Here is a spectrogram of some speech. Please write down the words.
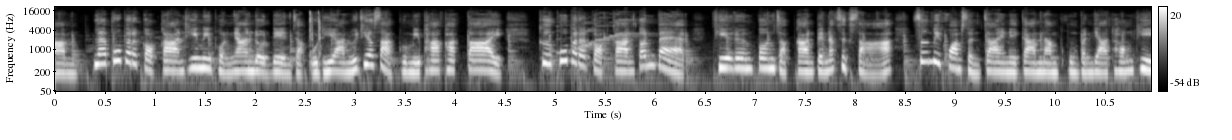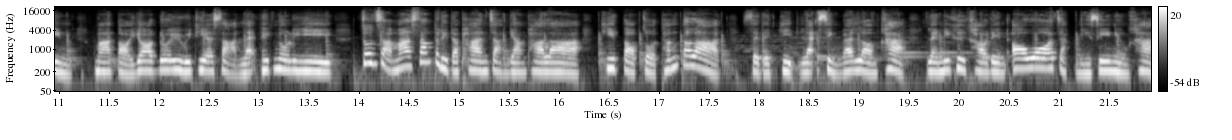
าม และผู้ประกอบการที่มีผลงานโดดเด่นจากอุทยานวิทยาศาสตร์ภูมิภาคภาคใต้ คือผู้ประกอบการต้นแบบที่เริ่มต้นจากการเป็นนักศึกษา ซึ่งมีความสนใจในการนำภูมิปัญญาท้องถิ่น มาต่อยอดด้วยวิทยาศาสตร์และเทคโนโลยี จนสามารถสร้างผลิตภัณฑ์จากยางพารา ที่ตอบโจทย์ทั้งตลาด เศรษฐกิจ และสิ่งแวดล้อมค่ะ และนี่คือข่าวเด่นอวจาก b ีซีนิวค่ะ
